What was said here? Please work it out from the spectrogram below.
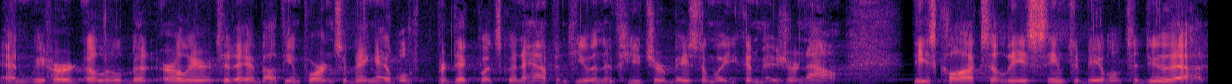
And we heard a little bit earlier today about the importance of being able to predict what's going to happen to you in the future based on what you can measure now. These clocks, at least, seem to be able to do that.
